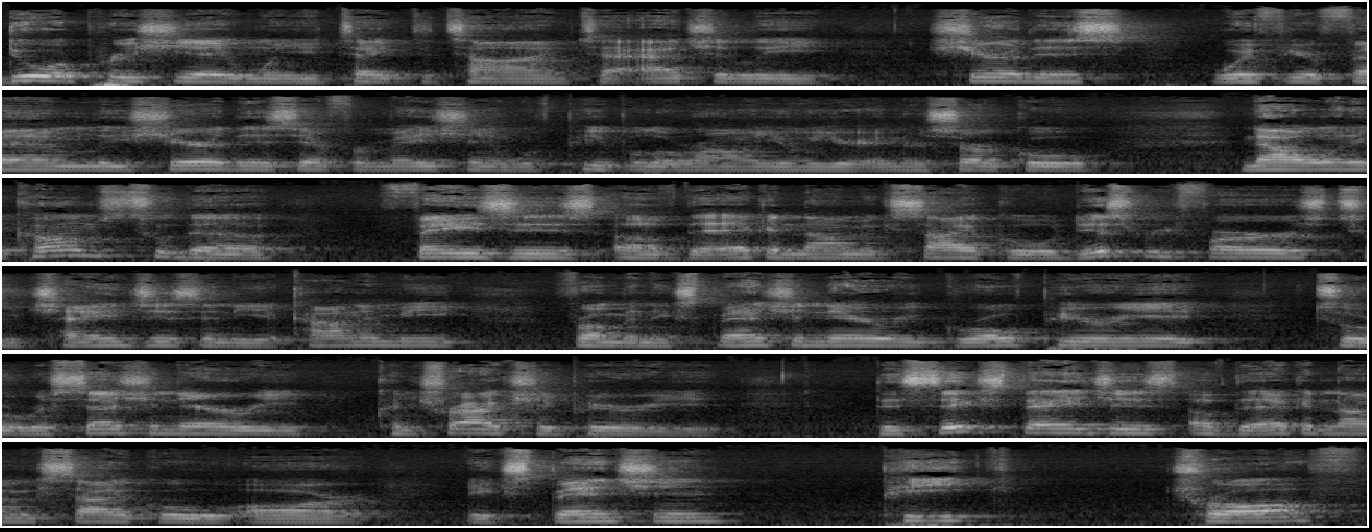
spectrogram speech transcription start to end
do appreciate when you take the time to actually share this with your family, share this information with people around you in your inner circle. Now, when it comes to the phases of the economic cycle, this refers to changes in the economy from an expansionary growth period to a recessionary contraction period. The six stages of the economic cycle are expansion, peak, trough,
